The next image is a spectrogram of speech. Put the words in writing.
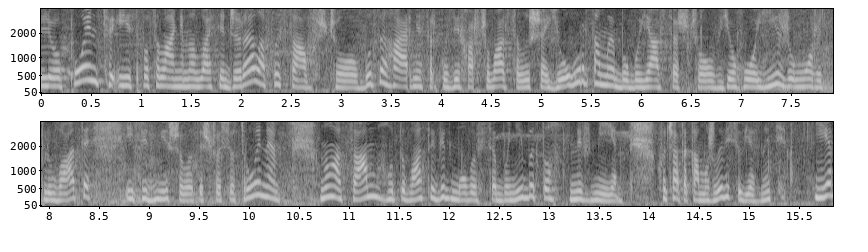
«Льо Пойнт» із посиланням на власні джерела писав, що в буцегарні Саркозі харчувався лише йогуртами, бо боявся, що в його їжу можуть плювати і підмішувати щось отруйне. Ну а сам готувати відмовився, бо нібито не вміє. Хоча така можливість у в'язниці є.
